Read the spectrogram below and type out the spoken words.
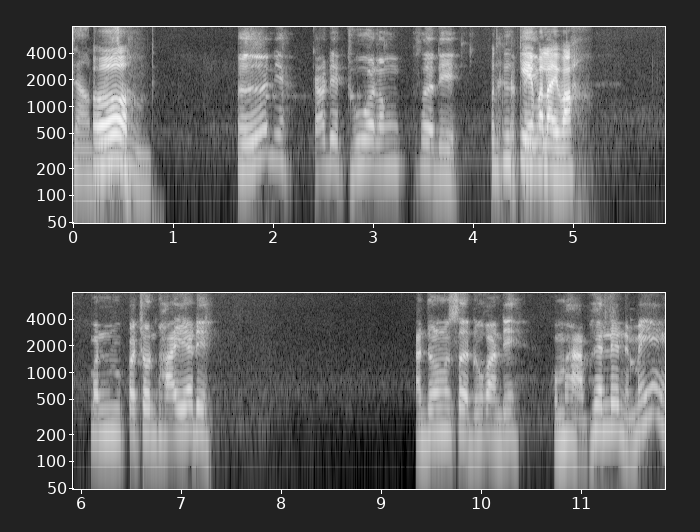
Sound Oh. resumed. เออเนี่ยกาวเด็ดทัวร์ลองเสิร์ชดิ มันคือสตรีมเกมอะไรวะ มันประจนภัยอะดิ อันดูลองเสิร์ชดูก่อนดิ ผมหาเพื่อนเล่นเนี่ยแม่ง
